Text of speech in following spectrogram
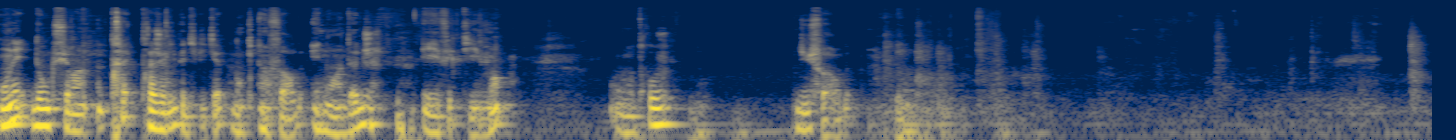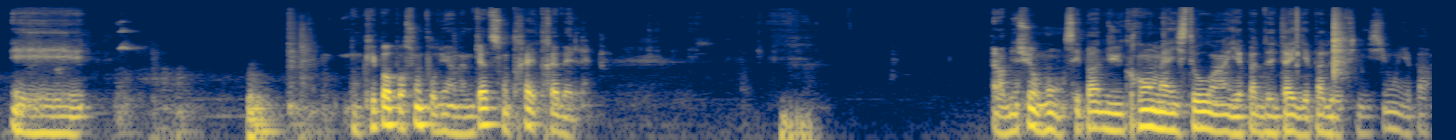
On est donc sur un très très joli petit pick-up, donc un Ford et non un Dodge. Et effectivement, on trouve du Ford. Et donc les proportions pour du 1.24 sont très très belles. Alors bien sûr, bon, c'est pas du grand Maisto, hein, il n'y a pas de détails, il n'y a pas de finition, il n'y a pas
